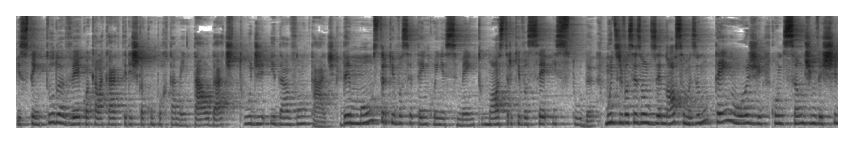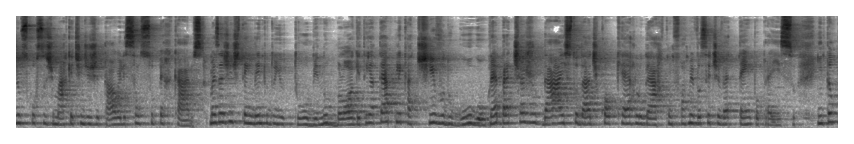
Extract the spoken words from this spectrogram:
Isso tem tudo a ver com aquela característica comportamental da atitude e da vontade. Demonstre que você tem conhecimento, mostre que você estuda. Muitos de vocês vão dizer: "Nossa, mas eu não tenho hoje condição de investir nos cursos de marketing digital, eles são super caros". Mas a gente tem dentro do YouTube, no blog, tem até aplicativo do Google Google, né, para te ajudar a estudar de qualquer lugar, conforme você tiver tempo para isso. Então,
